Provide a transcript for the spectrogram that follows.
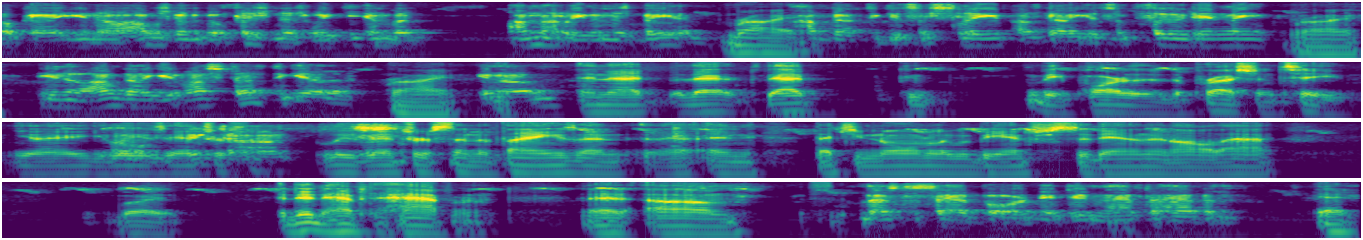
Okay, you know, I was going to go fishing this weekend, but I'm not leaving this bed. Right. I've got to get some sleep. I've got to get some food in me. Right. You know, I've got to get my stuff together. Right. You know. And that that that could be part of the depression too. You know, you Oh, lose big interest, time. lose interest in the things and and that you normally would be interested in and all that. But it didn't have to happen. And um, That's the sad part. It didn't have to happen. it,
